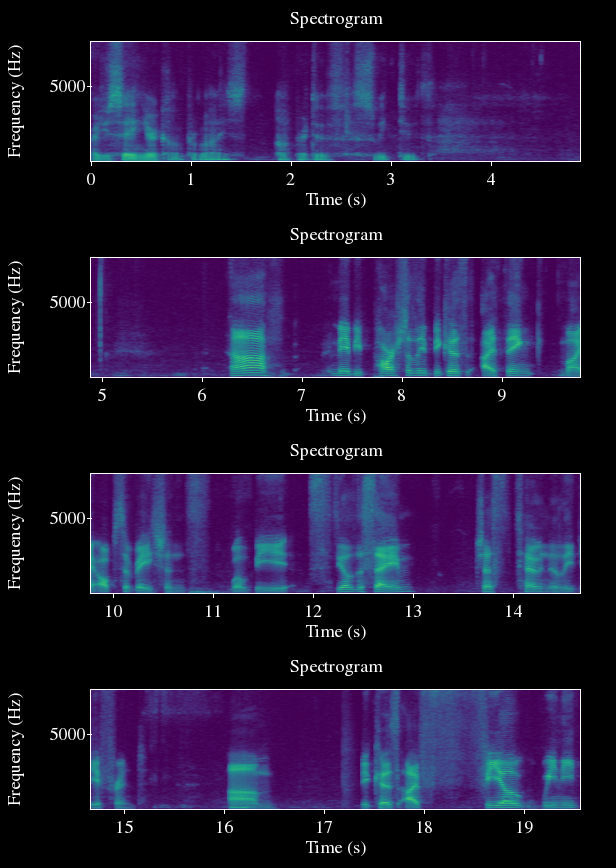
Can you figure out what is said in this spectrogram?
Are you saying you're compromised, operative Sweet Tooth? Uh, maybe partially because I think my observations will be still the same, just tonally different. Um, because I feel we need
